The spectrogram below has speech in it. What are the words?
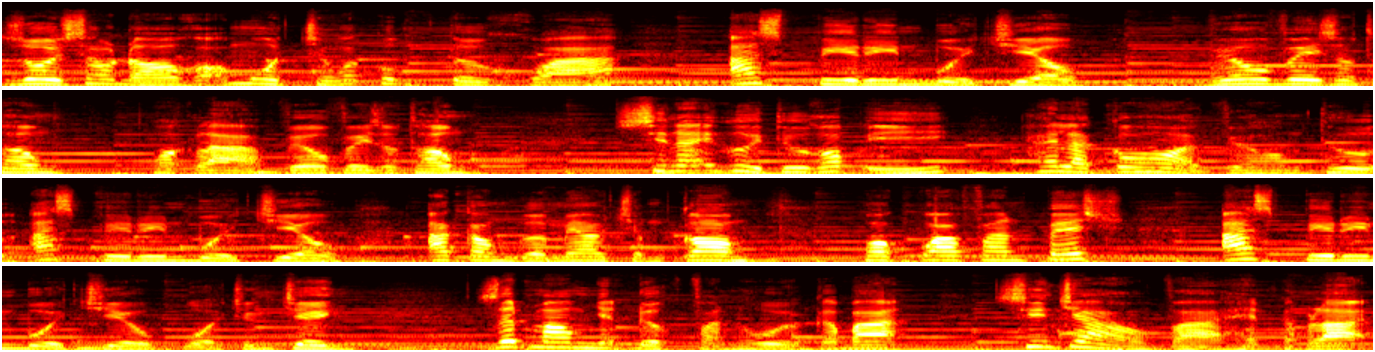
rồi sau đó gõ một trong các cụm từ khóa Aspirin buổi chiều, VOV Giao thông hoặc là VOV Giao thông. Xin hãy gửi thư góp ý hay là câu hỏi về hòm thư aspirin buổi chiều a.gmail.com hoặc qua fanpage aspirin buổi chiều của chương trình. Rất mong nhận được phản hồi của các bạn. Xin chào và hẹn gặp lại!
